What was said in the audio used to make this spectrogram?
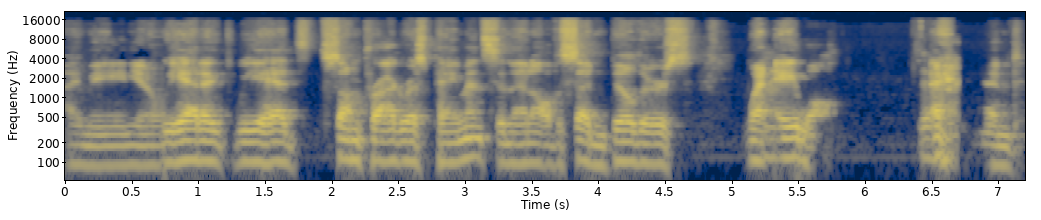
I mean, you know, we had a we had some progress payments, and then all of a sudden, builders went mm-hmm. AWOL, yeah. and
